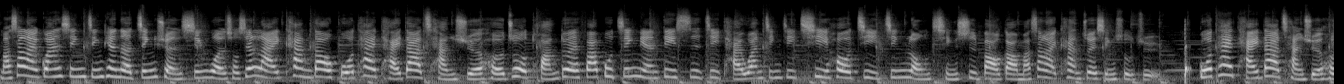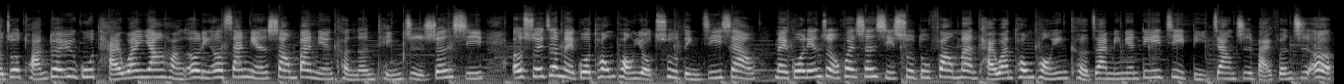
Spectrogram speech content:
马上来关心今天的精选新闻。首先来看到国泰台大产学合作团队发布今年第四季台湾经济气候暨金融情势报告。马上来看最新数据。国泰台大产学合作团队预估，台湾央行二零二三年上半年可能停止升息，而随着美国通膨有触顶迹象，美国联准会升息速度放慢，台湾通膨应可在明年第一季底降至百分之二，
